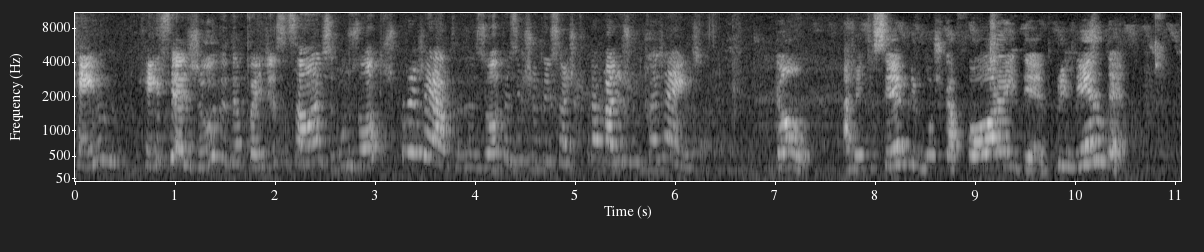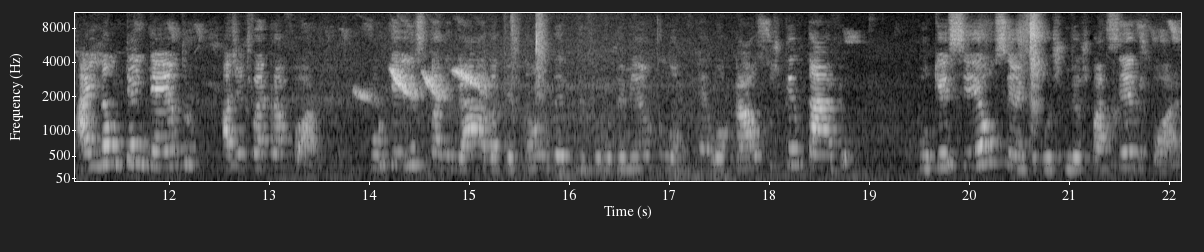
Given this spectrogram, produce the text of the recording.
Quem, quem se ajuda depois disso são as, os outros projetos, as outras instituições que trabalham junto com a gente. Então, A gente sempre busca fora e dentro. Primeiro dentro. Aí não tem dentro, a gente vai para fora. Porque isso está ligado à questão do desenvolvimento é, local sustentável. Porque se eu sempre busco meus parceiros fora,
